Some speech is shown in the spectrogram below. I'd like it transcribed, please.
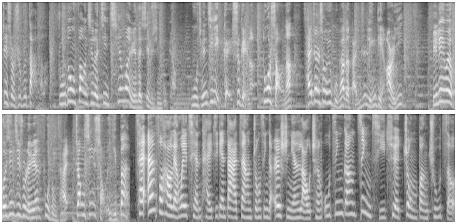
这事儿是不是大发了？主动放弃了近千万元的限制性股票，股权激励给是给了多少呢？才占剩余股票的百分之零点二一。比另一位核心技术人员副总裁张欣少了一半。才安抚好两位前台积电大将，中芯的二十年老臣吴金刚近期却重磅出走，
